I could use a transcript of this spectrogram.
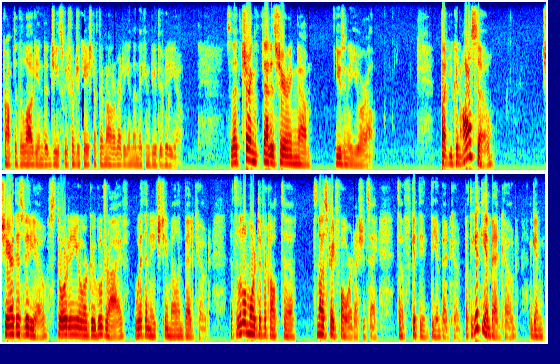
prompted to log into G Suite for Education if they're not already, and then they can view the video. So that's sharing, that is sharing um, using a URL. But you can also share this video stored in your Google Drive with an HTML embed code. That's a little more difficult to, it's not as straightforward, I should say, to get the, the embed code. But to get the embed code, again,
